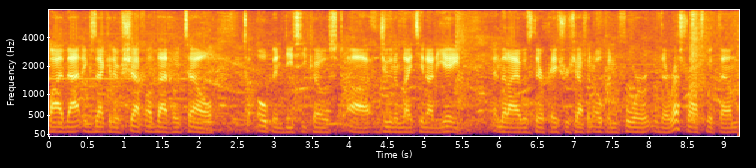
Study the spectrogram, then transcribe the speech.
by that executive chef of that hotel to open DC Coast uh, June of 1998, and then I was their pastry chef and opened four of their restaurants with them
